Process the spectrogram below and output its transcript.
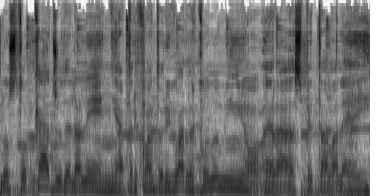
lo stoccaggio della legna per quanto riguarda il condominio era, aspettava lei.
